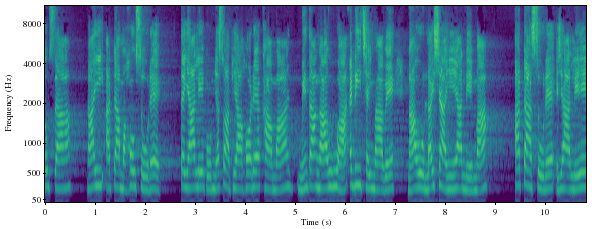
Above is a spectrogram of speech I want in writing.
ဥစ္စာငါဤအတ္တမဟုတ်ဆိုတဲ့တရားလေးကိုမြတ်စွာဘုရားဟောတဲ့အခါမှာမင်းသား၅ဦးဟာအဲ့ဒီချိန်မှာပဲငါ့ကိုလိုက်ရှာရင်ရနေမှာအတ္တဆိုတဲ့အရာလေး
